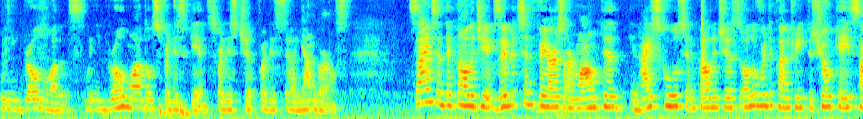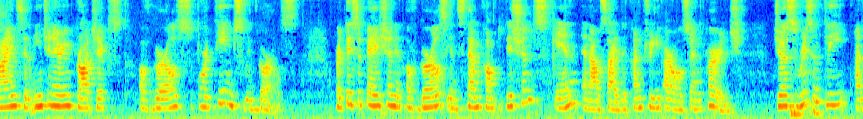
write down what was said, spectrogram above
we need role models. We need role models for these kids, for these for these uh, young girls. Science and technology exhibits and fairs are mounted in high schools and colleges all over the country to showcase science and engineering projects of girls or teams with girls. Participation of girls in STEM competitions in and outside the country are also encouraged. Just recently, an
